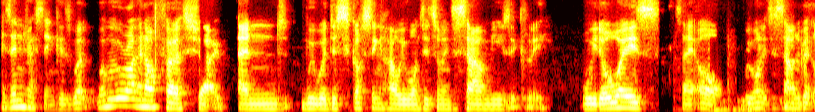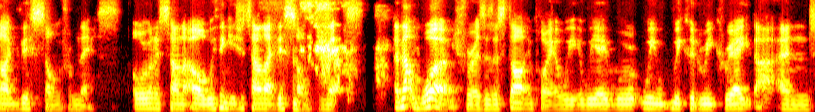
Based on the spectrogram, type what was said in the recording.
It's interesting because when, we were writing our first show and we were discussing how we wanted something to sound musically, we'd always say, Oh, we want it to sound a bit like this song from this. Or we want to sound like, oh, we think it should sound like this song from this. And that worked for us as a starting point, and we we we we could recreate that. And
